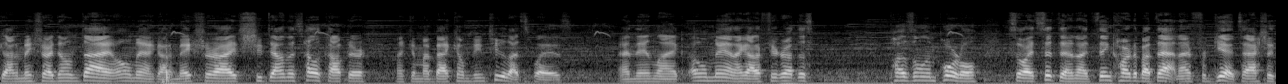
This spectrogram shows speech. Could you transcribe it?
gotta make sure I don't die. Oh man, I gotta make sure I shoot down this helicopter, like in my Bad Company 2 Let's Plays. And then like, oh man, I gotta figure out this puzzle and Portal. So I'd sit there and I'd think hard about that, and I'd forget to actually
